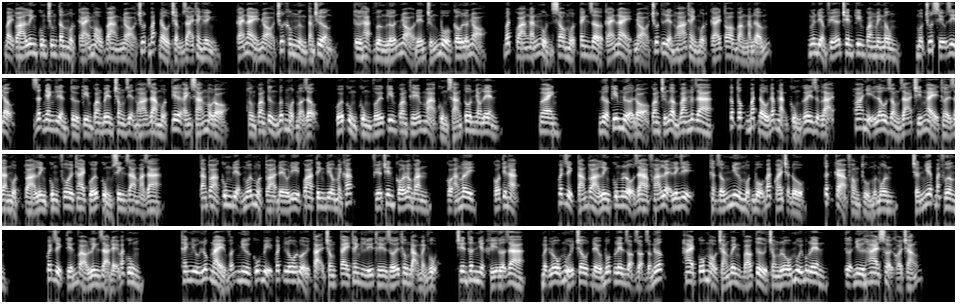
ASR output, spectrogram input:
Bảy tòa linh cung trung tâm một cái màu vàng nhỏ chút bắt đầu chậm rãi thành hình, cái này nhỏ chút không ngừng tăng trưởng, từ hạt vườn lớn nhỏ đến trứng bù câu lớn nhỏ, bất quá ngắn ngủn sau một canh giờ cái này nhỏ chút liền hóa thành một cái to bằng nắm đấm. Nguyên điểm phía trên kim quang mênh mông, một chút xíu di động, rất nhanh liền từ kim quang bên trong diện hóa ra một tia ánh sáng màu đỏ hồng quang từng bước một mở rộng, cuối cùng cùng với kim quang thế mà cùng sáng tôn nhau lên. Vê anh, nửa kim nửa đỏ quang trứng ầm vang nước ra, cấp tốc bắt đầu đắp nặn cùng gây dựng lại, hoa nhị lâu dòng dã chín ngày thời gian một tòa linh cung phôi thai cuối cùng sinh ra mà ra. Tám tòa cung điện mỗi một tòa đều đi qua tinh điêu mạch khắc, phía trên có long văn, có áng mây, có tiên hạc. Quách dịch tám tòa linh cung lộ ra phá lệ linh dị, thật giống như một bộ bát quái trận đồ, tất cả phòng thủ một môn, chấn nhiếp bát phương. Quách dịch tiến vào linh giả đệ bắc cung. Thanh lưu lúc này vẫn như cũng bị quách lô đổi tại trong tay thanh lý thế giới thông đạo mạnh vụn trên thân nhiệt khí ứa ra mệt lỗ mũi trâu đều bước lên dọn dọn giọt nước, hai cỗ màu trắng vinh váo từ trong lỗ mũi bước lên, tựa như hai sợi khói trắng.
